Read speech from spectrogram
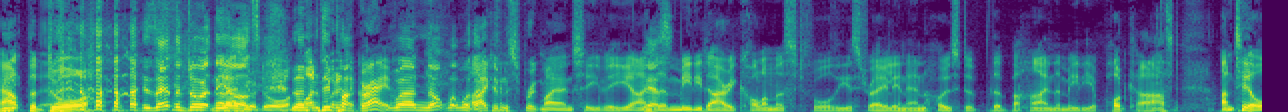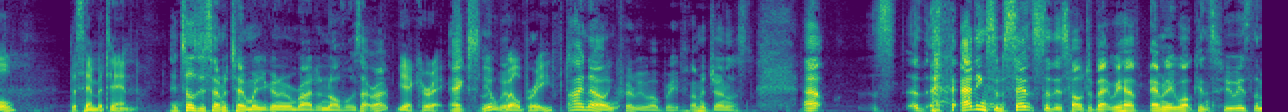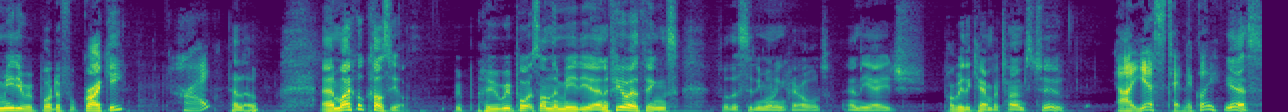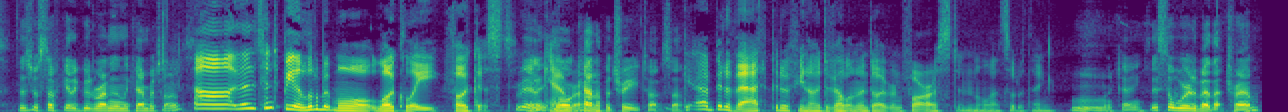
out the door. Is that the door at the Not out Oz? your door. The- One the foot in the grave. Well, not well, well, I could can spruik my own CV. I'm Yes. the media diary columnist for the Australian and host of the Behind the Media podcast until December 10. until December 10 when you're going to write a novel. Is that right? Yeah, correct. Excellent. You're Well- well briefed. I know, incredibly well briefed. I'm a journalist. Uh, uh, adding some sense to this whole debate, we have Emily Watkins, who is the media reporter for Crikey. Hi. Hello. And Michael Koziol, rep- who reports on the media and a few other things for the Sydney Morning Herald and The Age, probably the Canberra Times too. Uh, yes, technically. Yes. Does your stuff get a good run in the Canberra Times? Uh, they tend to be a little bit more locally focused. in Really? More cat up a tree type stuff. Yeah, a bit of that, a bit of you know development over in Forrest and all that sort of thing. Hmm, okay. They're still worried about that tram?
